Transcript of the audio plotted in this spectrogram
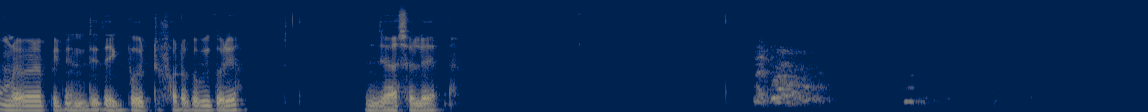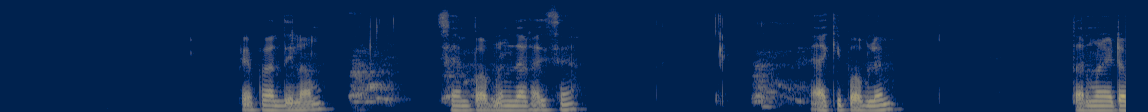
আমরা এবার প্রিন্ট দেখব একটু ফটোকপি করে। যে আসলে পেপার দিলাম সেম প্রবলেম দেখাইছে। একই প্রবলেম তার মানে এটা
